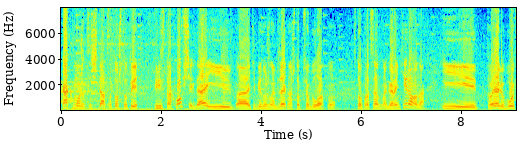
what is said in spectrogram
Как может сочетаться то, что ты перестраховщик, да, и э, тебе нужно обязательно, чтобы все было, ну, стопроцентно гарантировано, и твоя любовь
